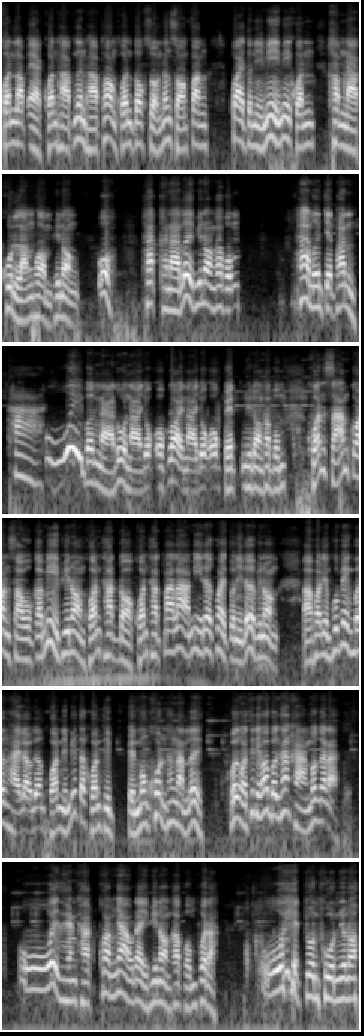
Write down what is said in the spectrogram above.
ขวัญรับแอกขวัญหาบเงินหาบทองขวัญตกสวงทั้งสองฟังควายตัวนี้มีมีขวัญคำหนาคุ้นหลังพร้อมพี่น้องโอ้คักขนาดเลยพี่น้องครับผม ห้าหมื่นเจ็ดพันค่ะอุ้ยเบิ่งหน้าดูหน้ายกอกร้อยหน้ายกอกเป็ดพี่น้องครับผม ขวัญสามก้อนเสาก็มีพี่น้องขวัญทัดดอกขวัญทัดมาล่ามีเด้อควายตัวนี้เด้อพี่น้องอ่าพอเลี้ยงผู้เม่งเบิ่งใหายแล้วเรื่องขวัญนี่มีแต่ขวัญที่เป็นมงคลทั้งนั้นเลยเบิ่งว่าที่นี่มาเบิ่งข้างขางๆเบิ่งกันน่ะโอ้ยแทงคักความยาวได้พี่น้องครับผมพูดอะโอ้ยเห็ดจูนพูนอยู่เนาะ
